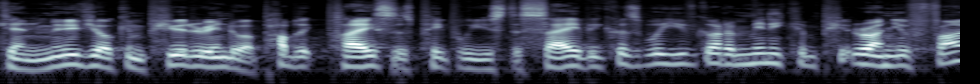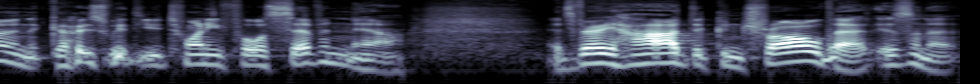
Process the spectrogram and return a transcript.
can move your computer into a public place, as people used to say, because, well, you've got a mini computer on your phone that goes with you 24 7 now. It's very hard to control that, isn't it?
